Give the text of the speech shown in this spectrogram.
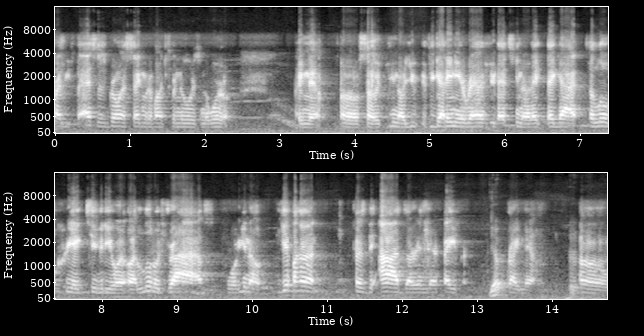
are the fastest growing segment of entrepreneurs in the world right now. Uh, so you know, you if you got any around you that's you know they, they got a little creativity or, or a little drive, or you know, get behind because the odds are in their favor yep. right now. Um,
